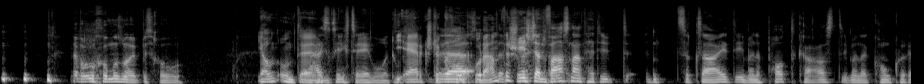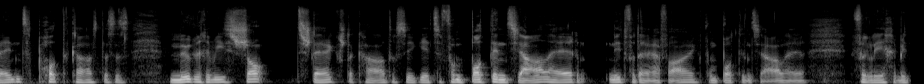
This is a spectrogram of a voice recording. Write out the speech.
bisschen... da braucht, muss noch etwas kommen. Ja, und, und ähm, es sieht sehr gut die ärgsten Konkurrenten der Christian Fasnacht hat heute so gesagt in einem Podcast, in einem Konkurrenz-Podcast, dass es möglicherweise schon das stärkste Kader sei, jetzt vom Potenzial her, nicht von der Erfahrung, vom Potenzial her, verglichen mit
